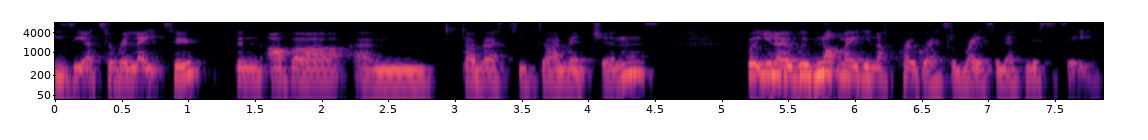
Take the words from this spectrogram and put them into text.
easier to relate to than other um, diversity dimensions but you know we've not made enough progress on race and ethnicity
